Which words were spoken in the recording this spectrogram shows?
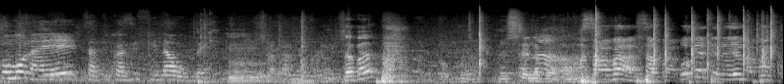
kombo na ye tatukazi fina obe. Ça va? Ça va ça va. Bobetele ye maboko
